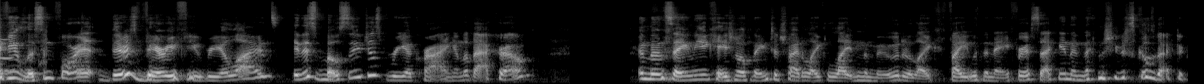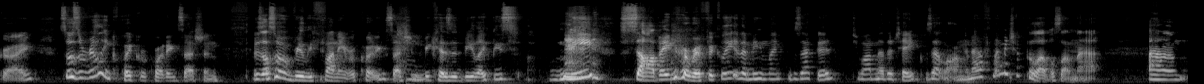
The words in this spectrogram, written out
if you listen for it there's very few Rhea lines. It is mostly just Rhea crying in the background and then saying the occasional thing to try to like lighten the mood or like fight with Anae for a second, and then she just goes back to crying. So it was a really quick recording session. It was also a really funny recording session because it'd be like these me sobbing horrifically and then being like, "Was that good? Do you want another take? Was that long enough? Let me check the levels on that." Um,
